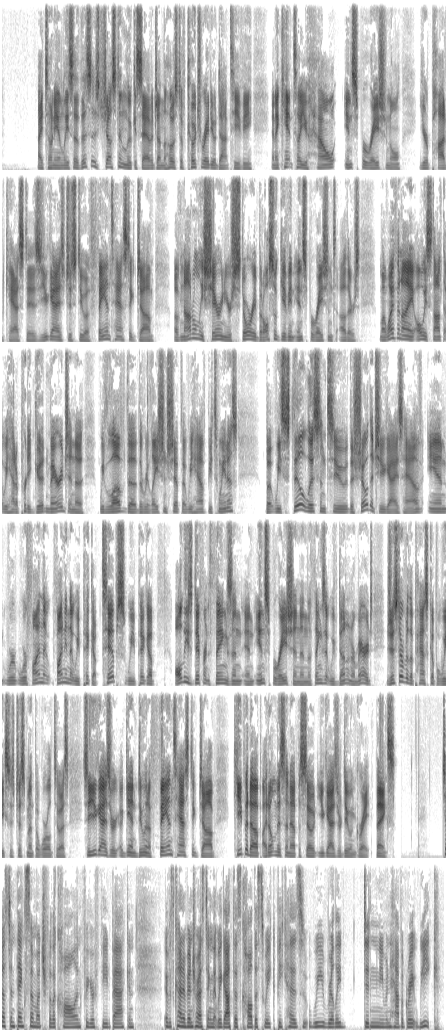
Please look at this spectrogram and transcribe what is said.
Hi, Tony and Lisa. This is Justin Lucas Savage. I'm the host of CoachRadio.tv, and I can't tell you how inspirational your podcast is. You guys just do a fantastic job of not only sharing your story, but also giving inspiration to others. My wife and I always thought that we had a pretty good marriage, and uh we loved the the relationship that we have between us but we still listen to the show that you guys have, and we're we're find that, finding that we pick up tips, we pick up all these different things and, and inspiration and the things that we've done in our marriage just over the past couple weeks has just meant the world to us. So you guys are again doing a fantastic job. Keep it up. I don't miss an episode. You guys are doing great. Thanks. Justin, thanks so much for the call and for your feedback. And it was kind of interesting that we got this call this week because we really didn't even have a great week.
